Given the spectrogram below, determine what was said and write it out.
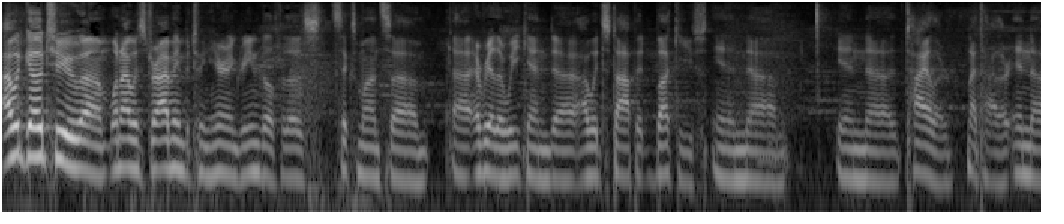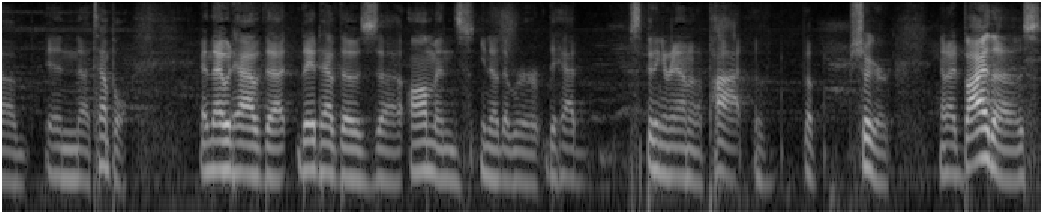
I would go to um, when I was driving between here and Greenville for those six months. Um, uh, every other weekend, uh, I would stop at Buc-ee's in um, in uh, Tyler, not Tyler, in uh, in uh, Temple, and they would have that. They'd have those uh, almonds, you know, that were they had spinning around in a pot of, of sugar, and I'd buy those,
